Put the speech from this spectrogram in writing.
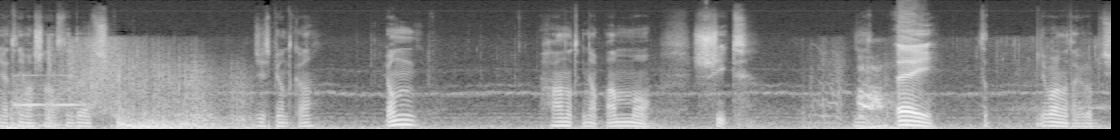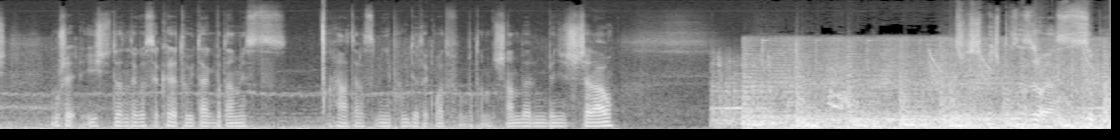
Nie, to nie ma szans, nie dać. Gdzie jest piątka? Piąt... Ha, not enough ammo. Shit. Nie. Ej! To... Nie wolno tak robić. Muszę iść do tego sekretu i tak, bo tam jest... Aha, teraz sobie nie pójdę tak łatwo, bo tam Chamber mi będzie strzelał. 35% zdrowia, super.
